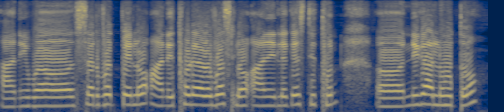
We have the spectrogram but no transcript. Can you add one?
आणि मग सरबत पेलो आणि थोड्या वेळ बसलो आणि लगेच तिथून निघालो होतो.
